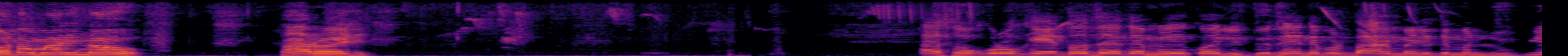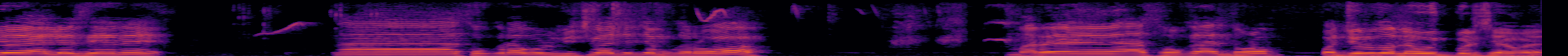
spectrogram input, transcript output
ઓટો મારીને આવો. સારો આ છોકરો કહેતો છે કે મેં કોઈ લીધું છે ને પણ બાર મહિનેથી મને રૂપિયો આલ્યો છે ને. આ છોકરા પર વિશ્વાસ છે કેમ કરો મારે આ છોકરાને થોડો પજરો તો લેવું જ પડશે હવે.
